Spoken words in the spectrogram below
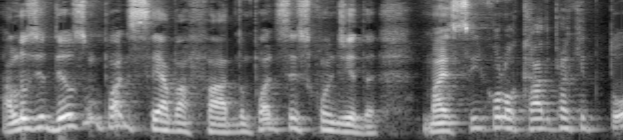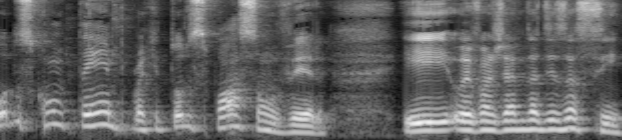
A luz de Deus não pode ser abafada, não pode ser escondida, mas sim colocada para que todos contemplem, para que todos possam ver. E o evangelho ainda diz assim:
